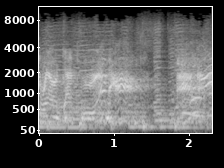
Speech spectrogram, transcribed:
will get red hot.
